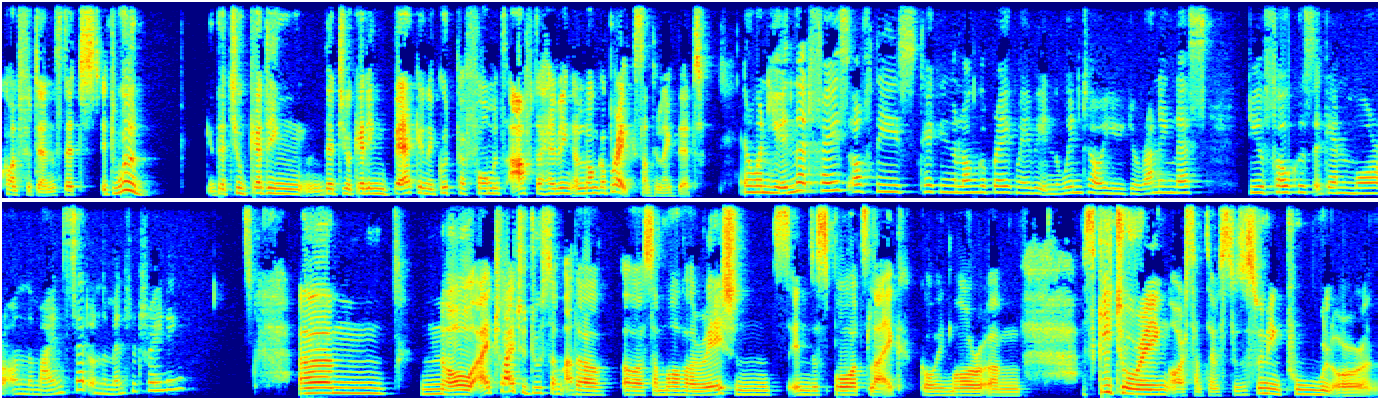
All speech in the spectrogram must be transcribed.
confidence that it will that you're getting that you're getting back in a good performance after having a longer break something like that and when you're in that phase of these taking a longer break maybe in the winter or you, you're running less do you focus again more on the mindset on the mental training um, no, I try to do some other, uh, some more variations in the sports, like going more um, ski touring, or sometimes to the swimming pool, or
